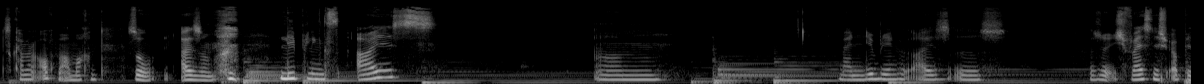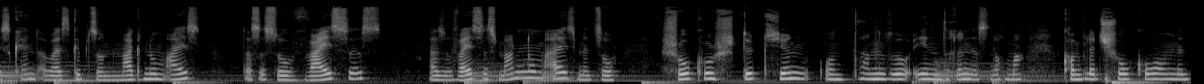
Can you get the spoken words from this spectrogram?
Das kann man auch mal machen. So, also Lieblingseis. Ähm, Mein Lieblingseis ist. Also ich weiß nicht, ob ihr es kennt, aber es gibt so ein Magnum-Eis. Das ist so weißes, also weißes Magnum-Eis mit so Schokostückchen und dann so innen drin ist nochmal komplett Schoko mit,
